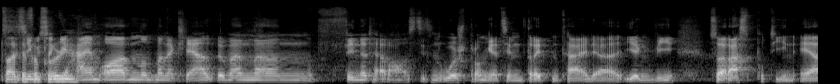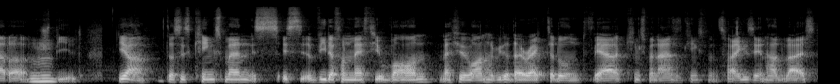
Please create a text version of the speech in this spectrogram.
das ist irgendwie so ein. Geheimorden und man erklärt, man, man findet heraus diesen Ursprung jetzt im dritten Teil, der irgendwie zur Rasputin-Ära Mhm. spielt. Ja, das ist Kingsman, ist, ist wieder von Matthew Vaughn. Matthew Vaughn hat wieder directed und wer Kingsman 1 und Kingsman 2 gesehen hat, weiß,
